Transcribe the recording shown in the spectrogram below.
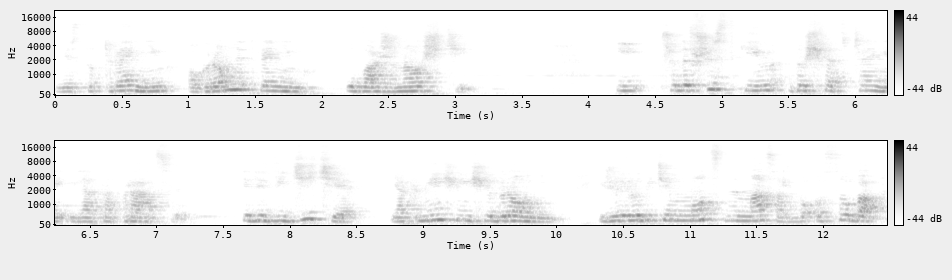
jest to trening, ogromny trening uważności i przede wszystkim doświadczenie i lata pracy. Kiedy widzicie, jak mięsień się broni, jeżeli robicie mocny masaż, bo osoba,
